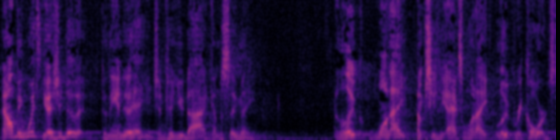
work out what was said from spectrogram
and I'll be with you as you do it to the end of the age until you die and come to see me. Luke 1 8, um, excuse me, Acts 1 8, Luke records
